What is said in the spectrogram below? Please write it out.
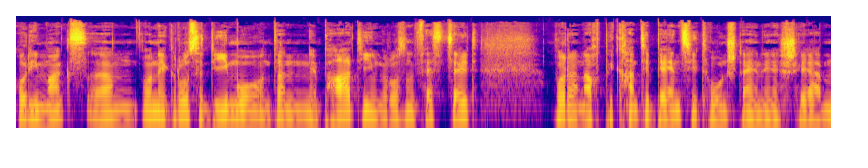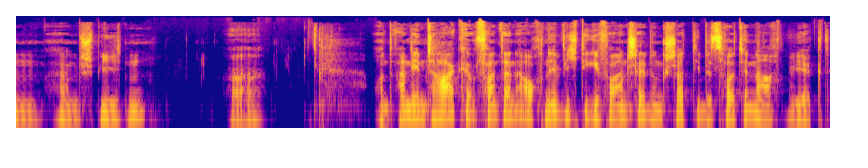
Audimax ähm, und eine große Demo und dann eine Party im großen Festzelt, wo dann auch bekannte Bands wie Tonsteine Scherben ähm, spielten. Aha. Und an dem Tag fand dann auch eine wichtige Veranstaltung statt, die bis heute nachwirkt.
